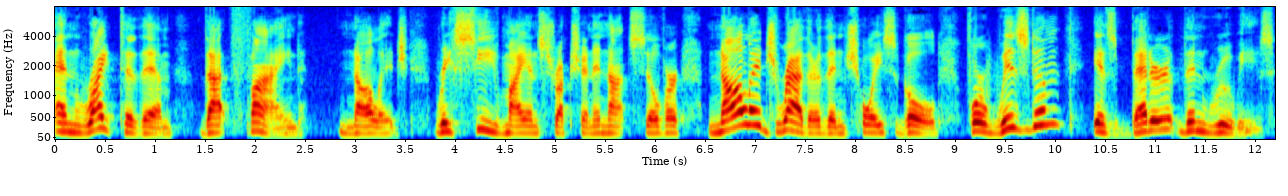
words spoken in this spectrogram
and right to them that find knowledge. Receive my instruction and not silver, knowledge rather than choice gold. For wisdom is better than rubies,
